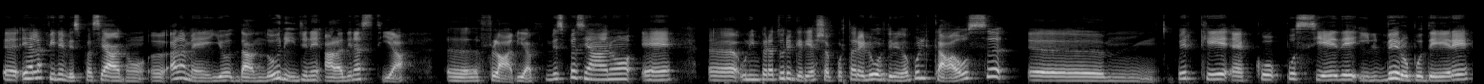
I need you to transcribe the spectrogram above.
eh, e alla fine Vespasiano eh, ha la meglio, dando origine alla dinastia eh, Flavia. Vespasiano è eh, un imperatore che riesce a portare l'ordine dopo il caos ehm, perché ecco, possiede il vero potere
